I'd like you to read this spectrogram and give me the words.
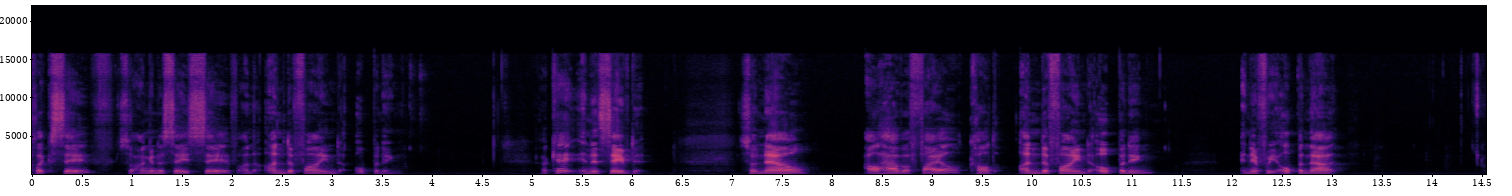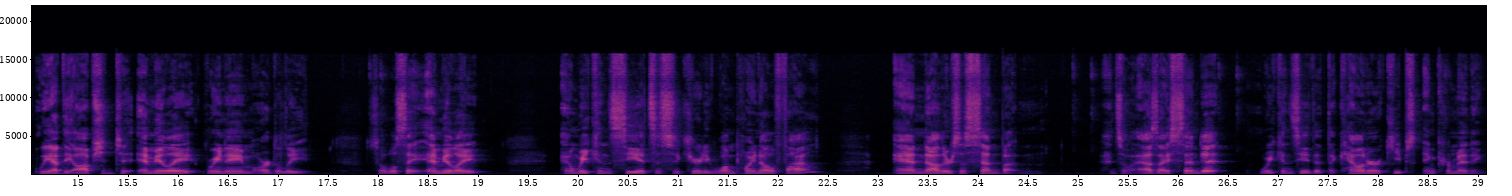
click save. So I'm going to say save on undefined opening. Okay, and it saved it. So now I'll have a file called undefined opening. And if we open that, we have the option to emulate, rename, or delete. So we'll say emulate, and we can see it's a security 1.0 file. And now there's a send button. And so as I send it, we can see that the counter keeps incrementing.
